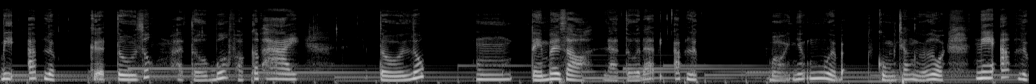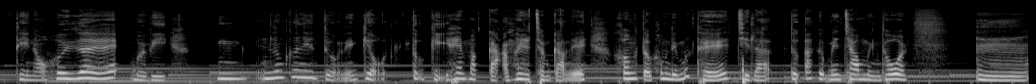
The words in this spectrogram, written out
bị áp lực từ lúc mà tớ bước vào cấp 2 tớ lúc đến bây giờ là tớ đã bị áp lực bởi những người bạn cùng trang lứa rồi nghe áp lực thì nó hơi ghê ấy. Bởi vì ừ, nó cứ liên tưởng đến kiểu tự kỷ hay mặc cảm hay là trầm cảm đấy không tớ không đến mức thế chỉ là tự áp lực bên trong mình thôi. Uhm,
